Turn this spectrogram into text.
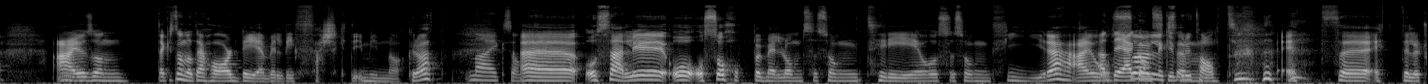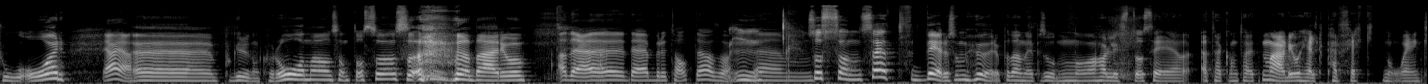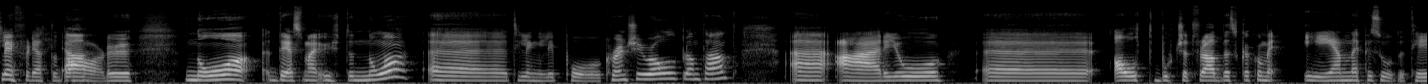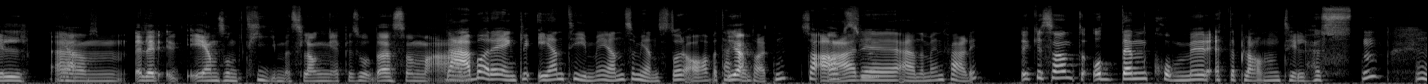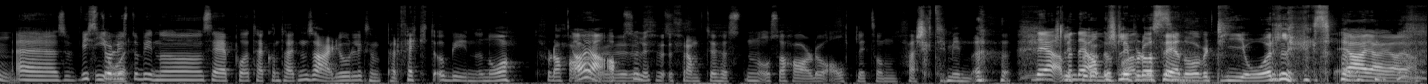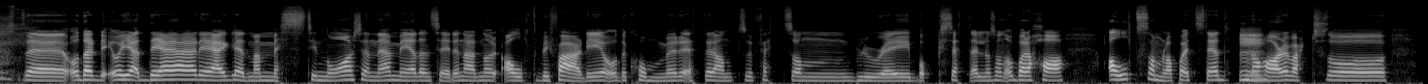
er jo mm. sånn det er ikke sånn at jeg har det veldig ferskt i minnet, akkurat. Nei, ikke sant. Eh, og særlig Og også hoppet mellom sesong tre og sesong fire er jo ja, det er også ganske liksom brutalt. et, ett eller to år. Ja, ja. Eh, på grunn av korona og sånt også, så det er jo Ja, det er, det er brutalt, det, altså. Mm. Um, så sånn sett, for dere som hører på denne episoden og har lyst til å se Attack on Titan, er det jo helt perfekt nå, egentlig. Fordi at da har du nå Det som er ute nå, eh, tilgjengelig på Crunchyroll blant annet, eh, er jo eh, alt bortsett fra at det skal komme én episode til. Um, eller en sånn timeslang episode som er Det er bare egentlig én time igjen som gjenstår av Attack ja, on Titan. Så er uh, animen ferdig. Ikke sant? Og den kommer etter planen til høsten. Mm. Uh, så hvis I du har år. lyst til å begynne å se på Attack on Titan, så er det jo liksom perfekt å begynne nå. For da har ja, ja, du fram til høsten, og så har du alt litt sånn ferskt i minnet. slipper, du, slipper, du, å se det over ti år, liksom. Ja, ja, ja. ja. Det, og, det er, og jeg, det er det jeg gleder meg mest til nå, kjenner jeg, med den serien, er når alt blir ferdig, og det kommer et eller annet fett sånn Blu-ray-bokssett eller noe sånt, og bare ha alt samla på ett sted. Mm. nå har det vært så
